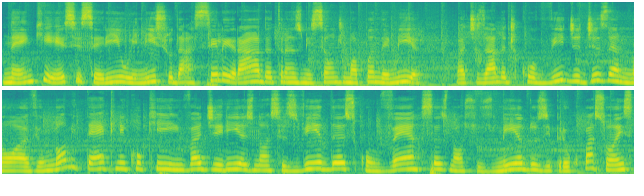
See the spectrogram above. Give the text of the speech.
nem que esse seria o início da acelerada transmissão de uma pandemia batizada de Covid-19, um nome técnico que invadiria as nossas vidas, conversas, nossos medos e preocupações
